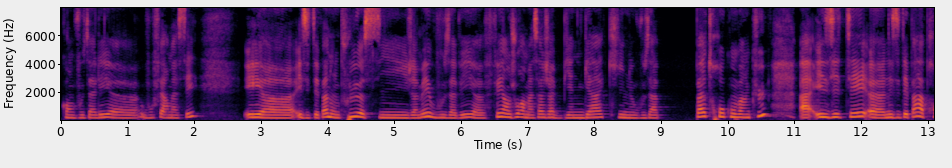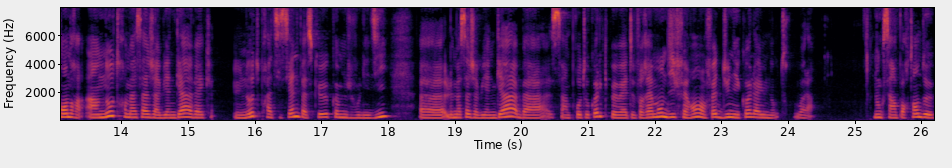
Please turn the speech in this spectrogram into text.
quand vous allez vous faire masser. Et euh, n'hésitez pas non plus, euh, si jamais vous avez euh, fait un jour un massage à Bienga qui ne vous a pas trop convaincu, à hésiter, euh, n'hésitez pas à prendre un autre massage à Bienga avec une autre praticienne parce que, comme je vous l'ai dit, euh, le massage à Bienga, bah, c'est un protocole qui peut être vraiment différent en fait d'une école à une autre. Voilà. Donc c'est important de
